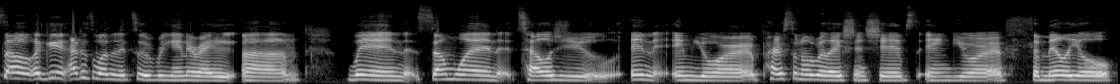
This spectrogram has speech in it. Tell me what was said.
so again, I just wanted to reiterate um, when someone tells you in in your personal relationships, in your familial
